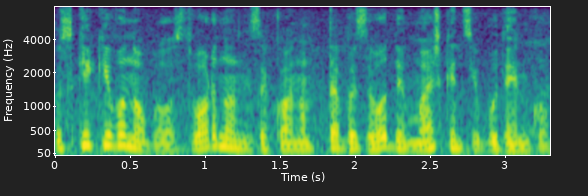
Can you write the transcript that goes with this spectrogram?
оскільки воно було створено незаконно та без згоди мешканців будинку.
